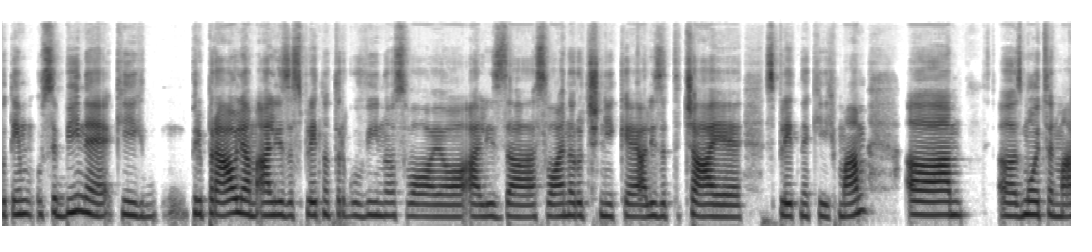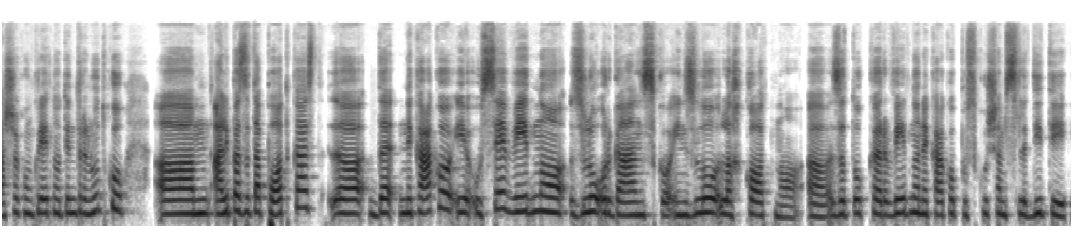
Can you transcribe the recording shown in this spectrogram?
potem vsebine, ki jih pripravljam, ali za spletno trgovino svojo, ali za svoje naročnike, ali za tečaje spletne, ki jih imam. Um, Z mojco in Mašo, konkretno v tem trenutku, um, ali pa za ta podcast, uh, da nekako je vse vedno zelo organsko in zelo lahkotno, uh, zato ker vedno nekako poskušam slediti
